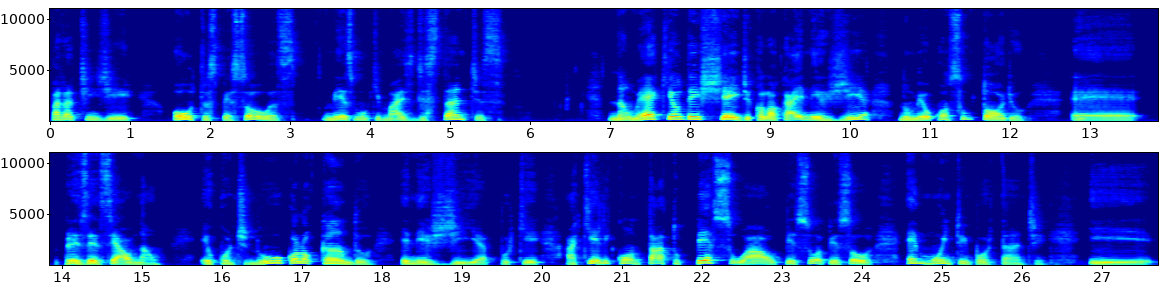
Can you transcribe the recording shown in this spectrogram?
para atingir outras pessoas, mesmo que mais distantes, não é que eu deixei de colocar energia no meu consultório é, presencial, não. Eu continuo colocando energia, porque aquele contato pessoal, pessoa a pessoa, é muito importante. E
